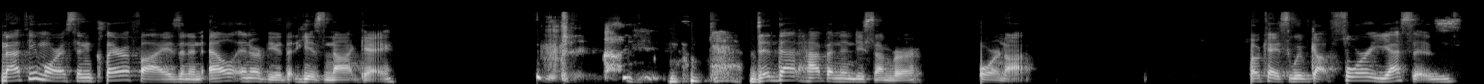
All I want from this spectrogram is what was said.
Matthew Morrison clarifies in an Elle interview that he is not gay. Did that happen in December or not? Okay, so we've got four yeses.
